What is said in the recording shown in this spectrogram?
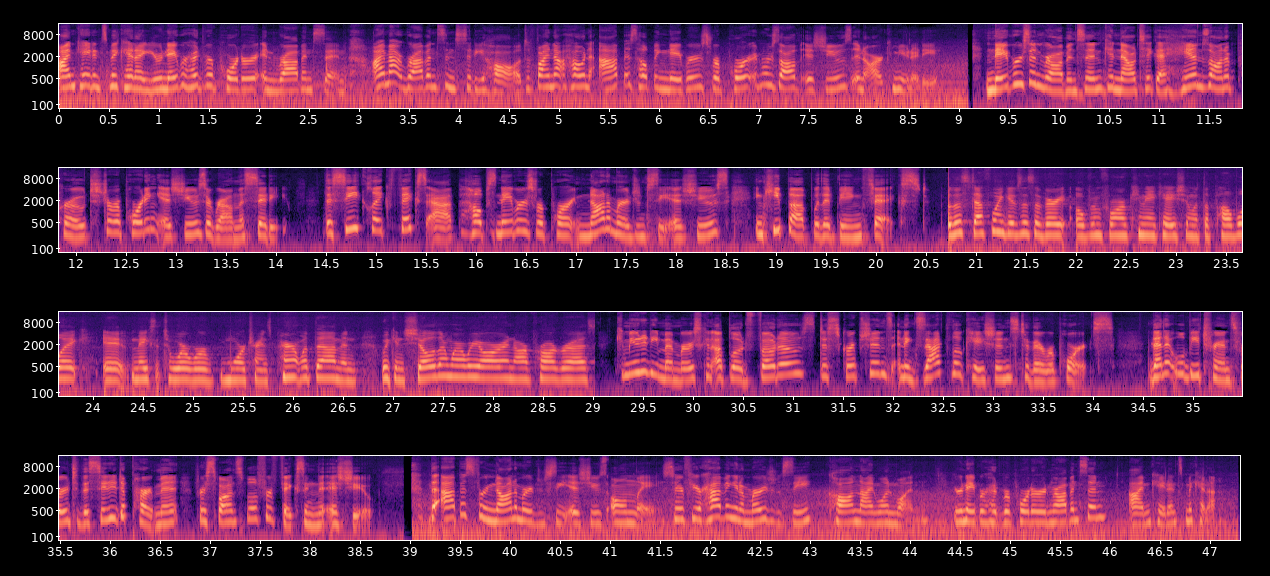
I'm Cadence McKenna, your neighborhood reporter in Robinson. I'm at Robinson City Hall to find out how an app is helping neighbors report and resolve issues in our community. Neighbors in Robinson can now take a hands on approach to reporting issues around the city. The SeeClickFix app helps neighbors report non emergency issues and keep up with it being fixed. This definitely gives us a very open form of communication with the public. It makes it to where we're more transparent with them and we can show them where we are in our progress. Community members can upload photos, descriptions, and exact locations to their reports. Then it will be transferred to the city department responsible for fixing the issue. The app is for non emergency issues only, so if you're having an emergency, call 911. Your neighborhood reporter in Robinson, I'm Cadence McKenna.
